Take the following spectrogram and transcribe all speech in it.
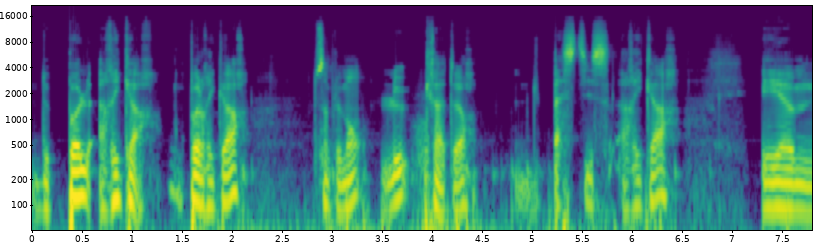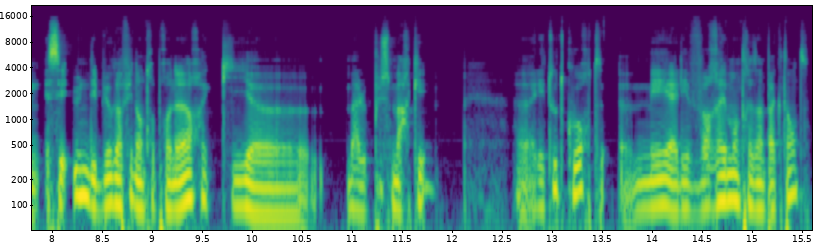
de Paul Ricard. Paul Ricard, tout simplement le créateur du pastis Ricard, et euh, c'est une des biographies d'entrepreneurs qui euh, m'a le plus marqué. Euh, elle est toute courte, mais elle est vraiment très impactante.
